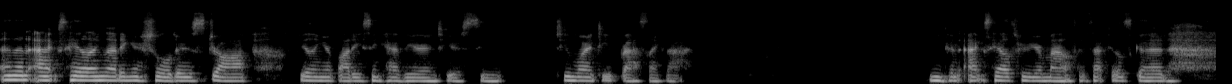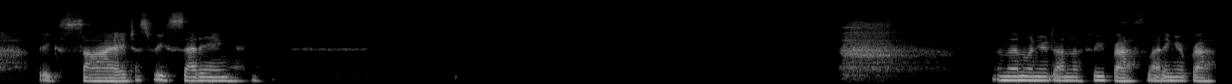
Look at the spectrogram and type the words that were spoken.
and then exhaling, letting your shoulders drop, feeling your body sink heavier into your seat. Two more deep breaths like that. You can exhale through your mouth if that feels good. Big sigh, just resetting. And then when you're done the three breaths, letting your breath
